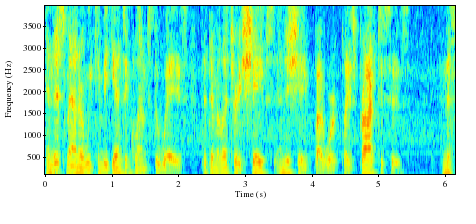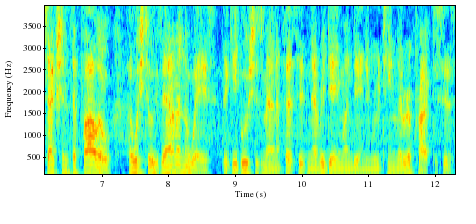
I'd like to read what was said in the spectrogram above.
In this manner we can begin to glimpse the ways that the military shapes and is shaped by workplace practices. In the sections that follow, I wish to examine the ways that Gibush is manifested in everyday mundane and routine literate practices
